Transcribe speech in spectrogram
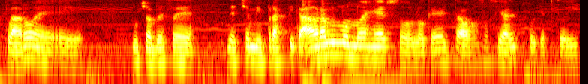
claro. eh, eh, muchas veces, de hecho, en mi práctica, ahora mismo no ejerzo lo que es el trabajo social porque estoy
